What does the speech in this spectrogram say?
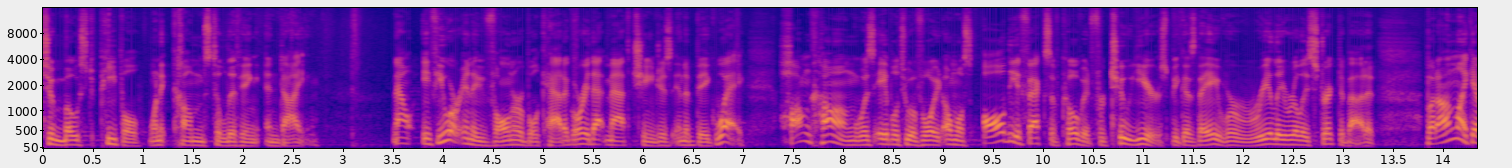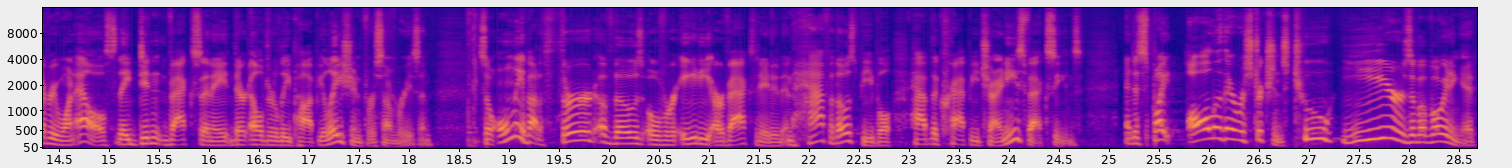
to most people when it comes to living and dying. Now, if you are in a vulnerable category, that math changes in a big way. Hong Kong was able to avoid almost all the effects of COVID for two years because they were really, really strict about it. But unlike everyone else, they didn't vaccinate their elderly population for some reason. So only about a third of those over 80 are vaccinated, and half of those people have the crappy Chinese vaccines. And despite all of their restrictions, two years of avoiding it,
